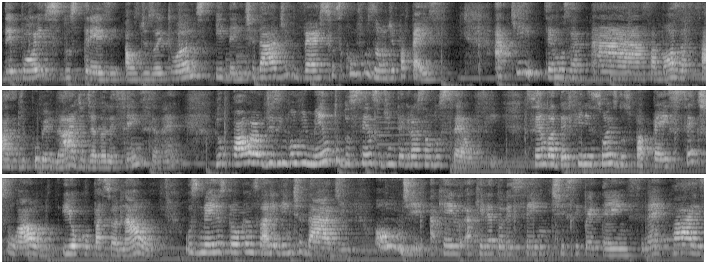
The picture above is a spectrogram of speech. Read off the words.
Depois dos 13 aos 18 anos, identidade versus confusão de papéis. Aqui temos a, a, famosa fase de puberdade, de adolescência, né? No qual é o desenvolvimento do senso de integração do self, sendo as definições dos papéis sexual e ocupacional os meios para alcançar a identidade, onde aquele, aquele adolescente se pertence, né? Quais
